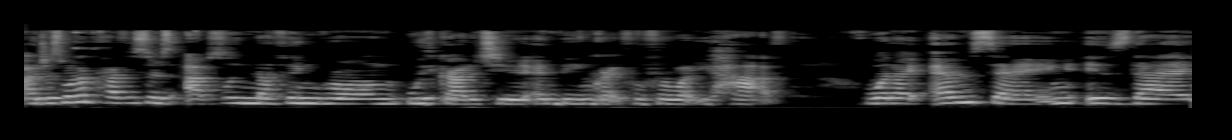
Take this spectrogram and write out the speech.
I just want to preface there's absolutely nothing wrong with gratitude and being grateful for what you have. What I am saying is that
